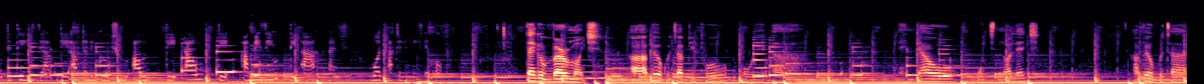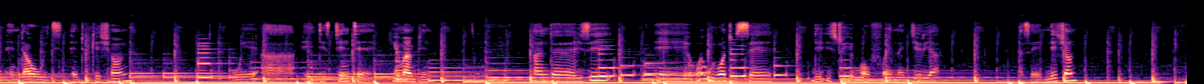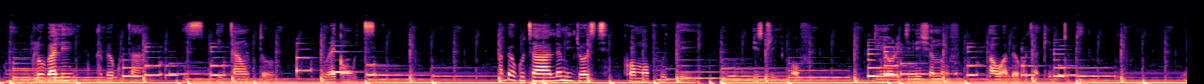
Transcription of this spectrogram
the things they have, they actually go through, how they how they amazing they are, and what actually makes them up. Thank you very much. Uh, Abeokuta people, we are endowed with knowledge. Abeokuta endowed with education. We are a distinct uh, human being. And uh, you see, uh, when we want to say the history of uh, Nigeria as a nation, globally, Abeokuta is a town to reckon with. Abeokuta, let me just come up with history of the origination of how Abeokuta came to be.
